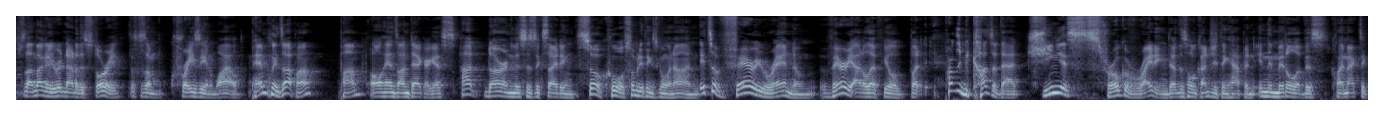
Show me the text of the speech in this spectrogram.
She's not going to be written out of this story. Just because I'm crazy and wild. Palm cleans up, huh? Palm, all hands on deck, I guess. Hot darn, this is exciting. So cool, so many things going on. It's a very random, very out of left field, but partly because of that genius stroke of writing to have this whole Gungi thing happen in the middle of this climactic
